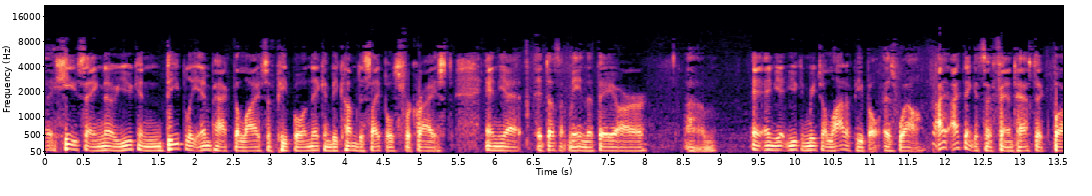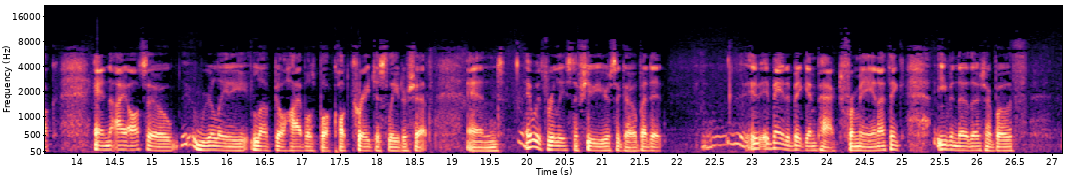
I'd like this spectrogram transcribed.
he's saying, no, you can deeply impact the lives of people and they can become disciples for Christ. And yet, it doesn't mean that they are, um, and, and, yet you can reach a lot of people as well. I, I, think it's a fantastic book. And I also really love Bill Hybels' book called Courageous Leadership. And it was released a few years ago, but it, it, it made a big impact for me. And I think even though those are both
